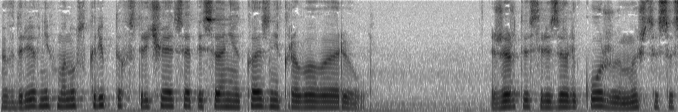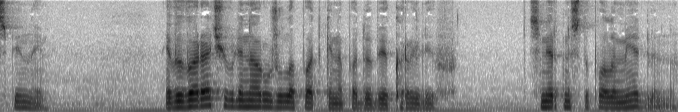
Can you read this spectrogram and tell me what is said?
В древних манускриптах встречается описание казни «Кровавый орел». Жертвы срезали кожу и мышцы со спины и выворачивали наружу лопатки наподобие крыльев. Смерть наступала медленно,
